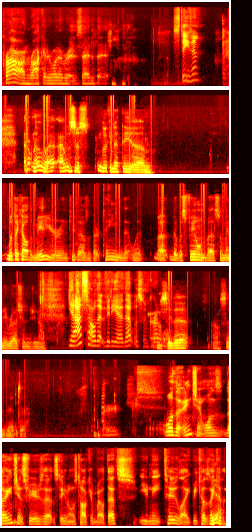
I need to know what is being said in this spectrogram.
Prion rocket or whatever it said. Steven? I don't know. I, I, was just looking at the um, what they call the meteor in 2013 that went uh, that was filmed by so many Russians. You know. Yeah, I saw that video. That was incredible. see that? I'll send that to. Well, the ancient ones, the ancient spheres that Steven was talking about, that's unique too. Like because they yeah. could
